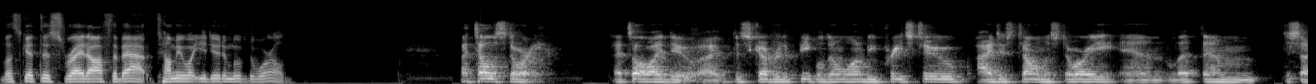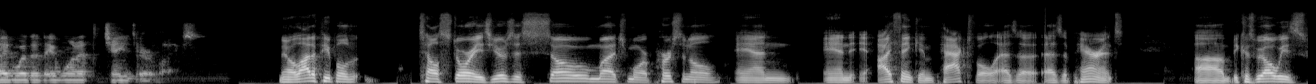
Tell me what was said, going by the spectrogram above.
let's get this right off the bat. Tell me what you do to move the world. I tell a story. That's all I do. I've discovered that people don't want to be preached to. I just tell them a story and let them decide whether they want it to change their lives. Now, a lot of people tell stories. Yours is so much more personal and and I think impactful as a as a parent. Uh, because we always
